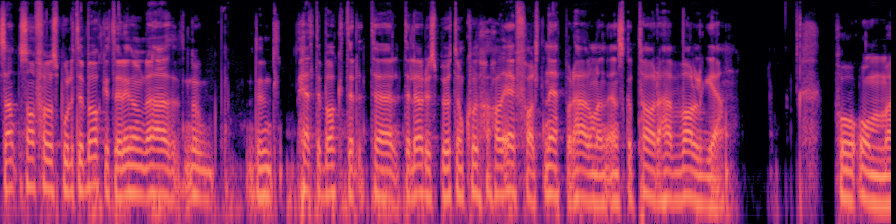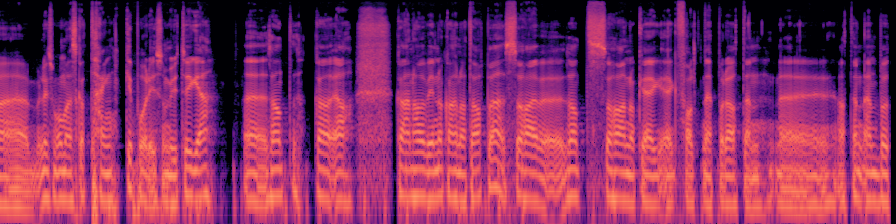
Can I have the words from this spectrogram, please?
Sånn, For å spole tilbake til liksom det her Helt tilbake til, til, til det du spurte om, hvor har jeg falt ned på det her om en, en skal ta det her valget på om, eh, liksom, om en skal tenke på de som utygge? Eh? Hva, ja, hva en har å vinne og hva en har å tape, så har, jeg? Så har nok jeg, jeg falt ned på det at en, eh, at en, en bør,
